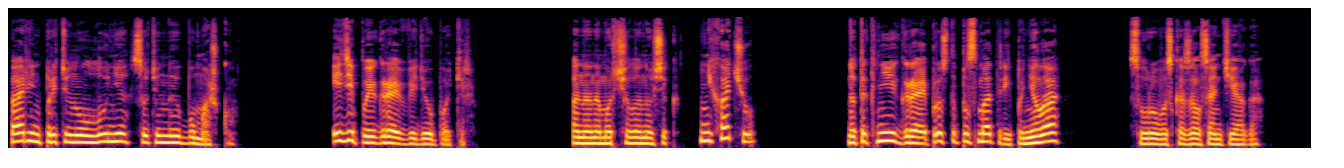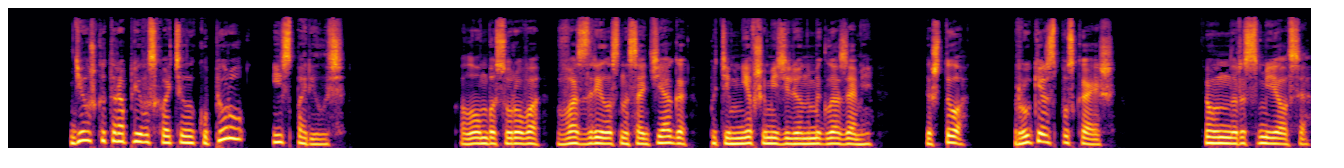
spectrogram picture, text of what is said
Парень протянул Луне сотенную бумажку. «Иди поиграй в видеопокер». Она наморщила носик. «Не хочу». «Ну так не играй, просто посмотри, поняла?» Сурово сказал Сантьяго. Девушка торопливо схватила купюру и испарилась. Коломба сурово воззрелась на Сантьяго потемневшими зелеными глазами. «Ты что, руки распускаешь?» Он рассмеялся.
